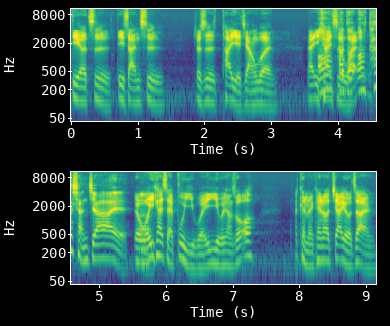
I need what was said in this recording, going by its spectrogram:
第二次、第三次，就是他也这样问。那一开始我、哦他都哦，他想加哎，对我一嗯开始还不以为意，我想说哦，他可能看到加油站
